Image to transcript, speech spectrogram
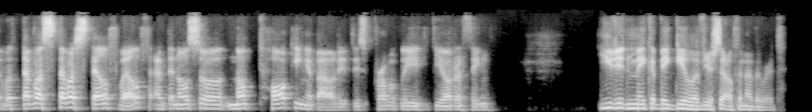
that was that was that was stealth wealth and then also not talking about it is probably the other thing you didn't make a big deal of yourself in other words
